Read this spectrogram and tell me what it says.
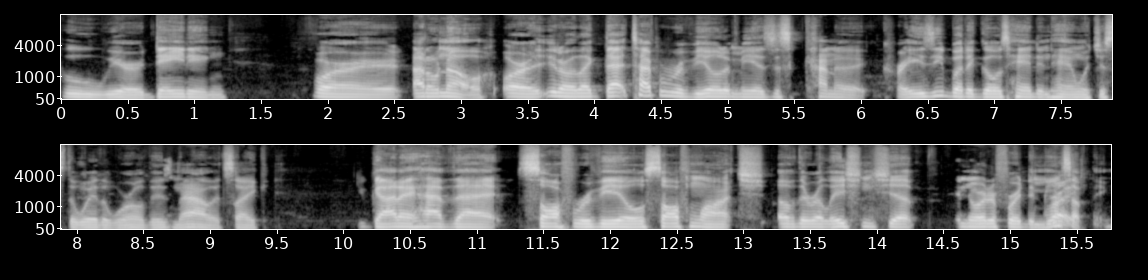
who we're dating for I don't know or you know like that type of reveal to me is just kind of crazy but it goes hand in hand with just the way the world is now it's like you got to have that soft reveal soft launch of the relationship in order for it to mean Right. something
